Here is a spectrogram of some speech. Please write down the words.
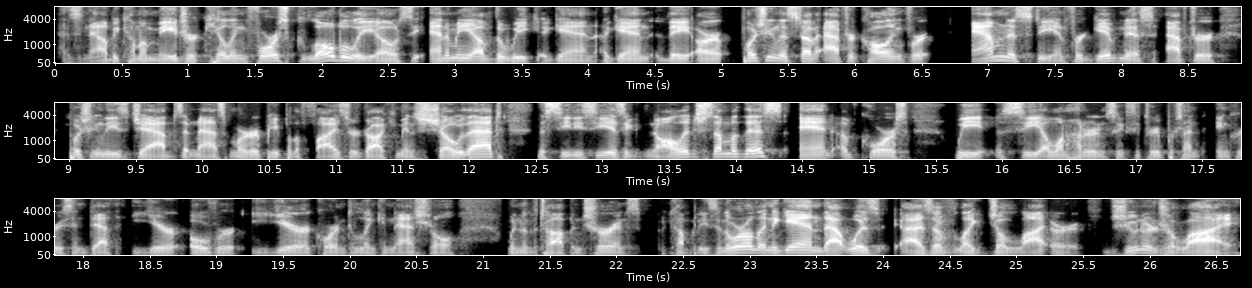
has now become a major killing force globally. Oh, it's the enemy of the week again. Again, they are pushing this stuff after calling for amnesty and forgiveness after pushing these jabs and mass murder people. The Pfizer documents show that. The CDC has acknowledged some of this. And of course, we see a 163% increase in death year over year, according to Lincoln National, one of the top insurance companies in the world. And again, that was as of like July or June or July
